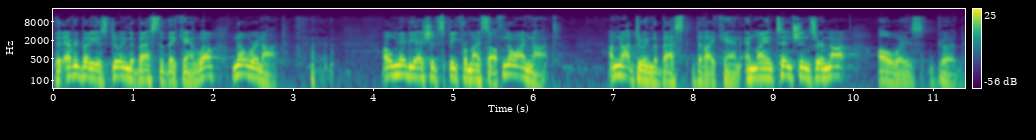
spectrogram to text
That everybody is doing the best that they can. Well, no, we're not. oh, maybe I should speak for myself. No, I'm not. I'm not doing the best that I can, and my intentions are not always good.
